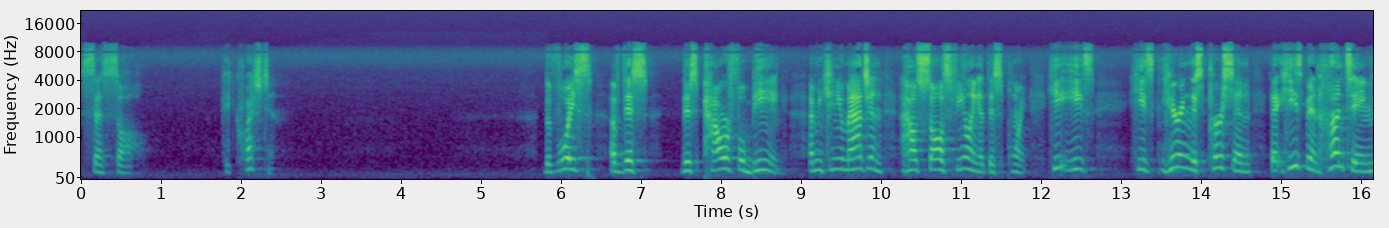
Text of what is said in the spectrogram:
says Saul. Good question. The voice of this, this powerful being. I mean, can you imagine how Saul's feeling at this point? He, he's, he's hearing this person that he's been hunting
